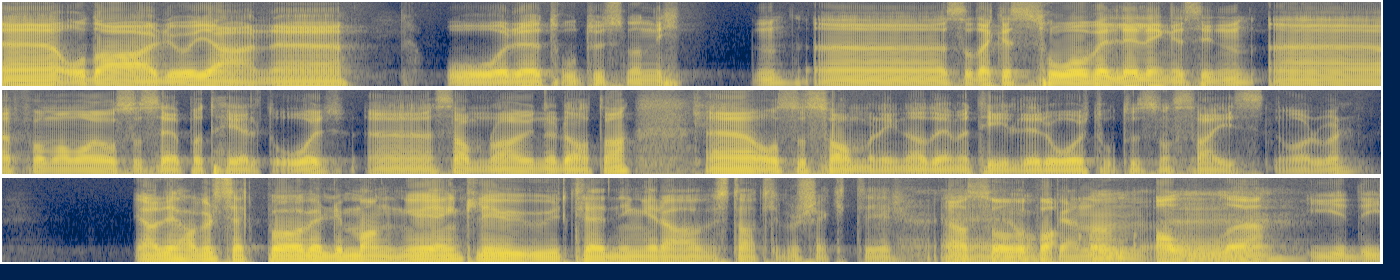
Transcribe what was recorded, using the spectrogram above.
Eh, og da er det jo gjerne året 2019. Eh, så det er ikke så veldig lenge siden. Eh, for man må jo også se på et helt år eh, samla under data. Og så sammenligna det med tidligere år, 2016 var det vel. Ja, de har vel sett på veldig mange egentlig utredninger av statlige prosjekter Ja, eh, så vi på igjennom. alle eh, i de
